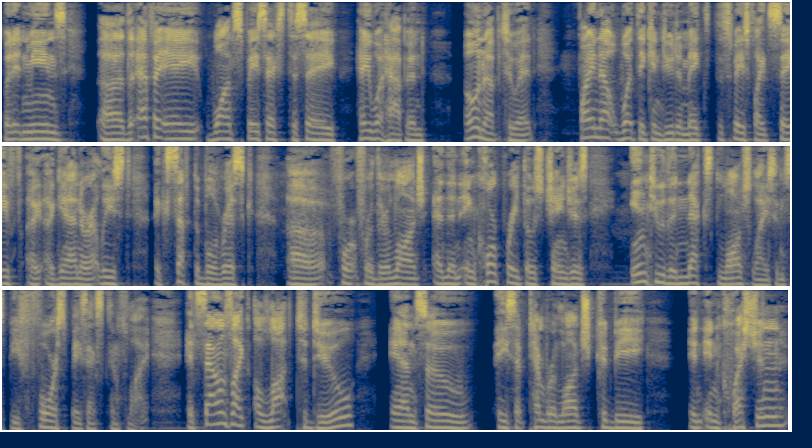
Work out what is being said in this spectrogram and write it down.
but it means uh, the FAA wants SpaceX to say, hey, what happened? Own up to it. Find out what they can do to make the spaceflight safe again, or at least acceptable risk uh, for for their launch, and then incorporate those changes into the next launch license before SpaceX can fly. It sounds like a lot to do, and so a September launch could be in, in question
